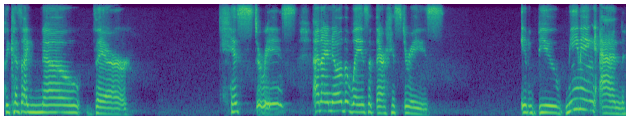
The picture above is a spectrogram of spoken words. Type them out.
because I know their histories and I know the ways that their histories imbue meaning and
